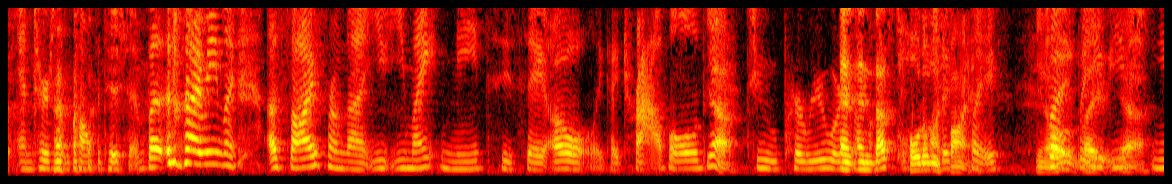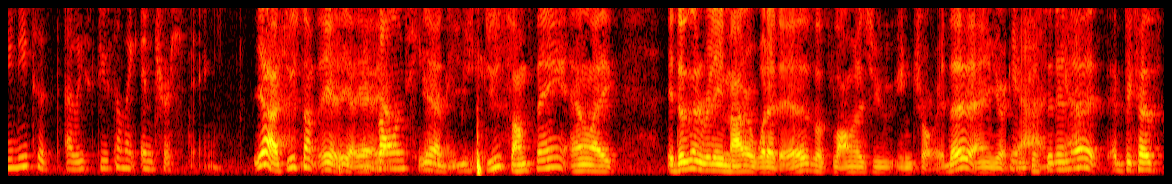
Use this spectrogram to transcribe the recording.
enter some competition. But I mean like aside from that, you, you might need to say, Oh, like I traveled Yeah. to Peru or And- and that's totally fine. place. You know, but but like, you you, yeah. sh- you need to at least do something interesting. Yeah, do something. Yeah, yeah, yeah. yeah. volunteer, Yeah, maybe. do something, and like, it doesn't really matter what it is as long as you enjoyed it and you're Yeah, interested in yeah. it. And because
